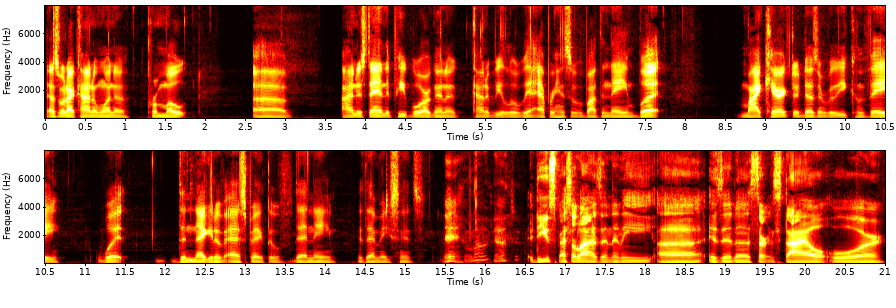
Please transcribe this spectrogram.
that's what I kind of want to promote. Uh, I understand that people are gonna kind of be a little bit apprehensive about the name, but my character doesn't really convey what the negative aspect of that name, if that makes sense. Yeah. No, I got you. Do you specialize in any? uh Is it a certain style or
